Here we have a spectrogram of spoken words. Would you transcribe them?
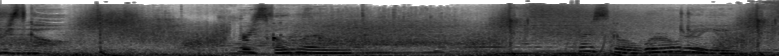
Frisco. Frisco World. Frisco World Radio.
